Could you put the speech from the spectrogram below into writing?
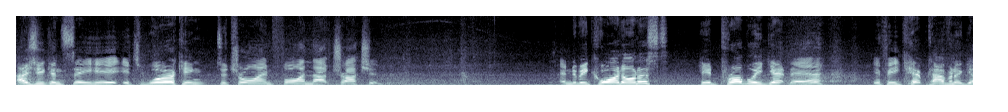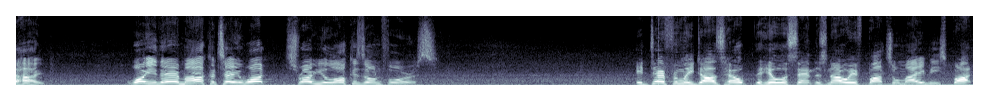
As you can see here, it's working to try and find that traction. And to be quite honest, he'd probably get there if he kept having a go. While you're there, Mark, I'll tell you what, throw your lockers on for us. It definitely does help the hill ascent. There's no if, buts, or maybes. But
